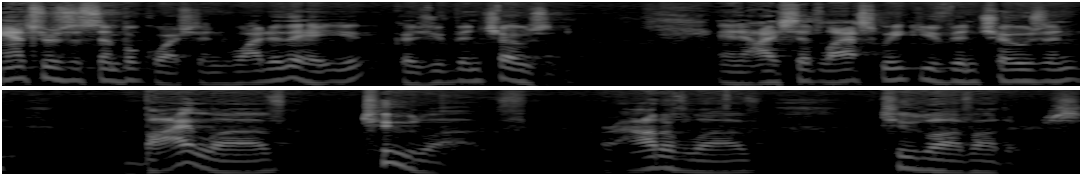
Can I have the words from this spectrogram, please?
answers a simple question Why do they hate you? Because you've been chosen. And I said last week, you've been chosen by love to love, or out of love to love others.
